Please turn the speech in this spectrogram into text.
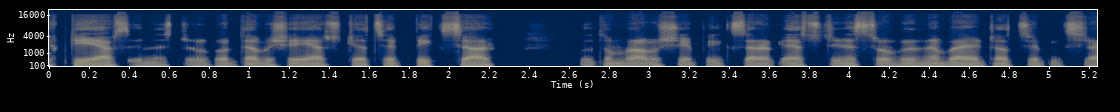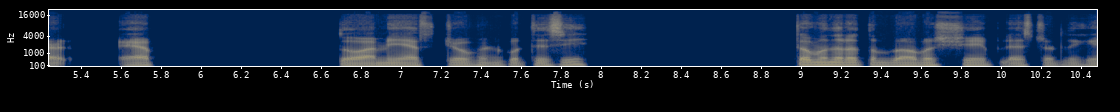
একটি অ্যাপস ইনস্টল করতে হবে সেই অ্যাপসটি হচ্ছে পিক্সার। তো তোমরা অবশ্যই পিক্সার অ্যাপসটি ইনস্টল করে নেবা। এটা হচ্ছে পিক্সার অ্যাপ। তো আমি অ্যাপসটি ওপেন করতেছি। তো বন্ধুরা তোমরা অবশ্যই প্লে স্টোর থেকে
